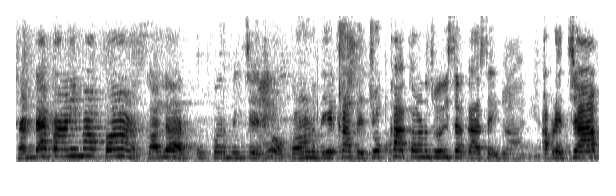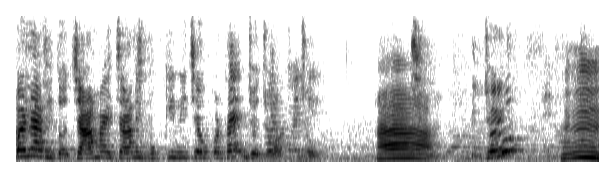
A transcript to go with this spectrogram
ઠંડા પાણીમાં પણ કલર ઉપર નીચે જો કણ દેખાશે ચોખ્ખા કણ જોઈ શકાશે. આપણે ચા બનાવી તો ચામાં ચાની ભૂકી નીચે ઉપર થાય ને જોજો જો હા. જોયું? હમ.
